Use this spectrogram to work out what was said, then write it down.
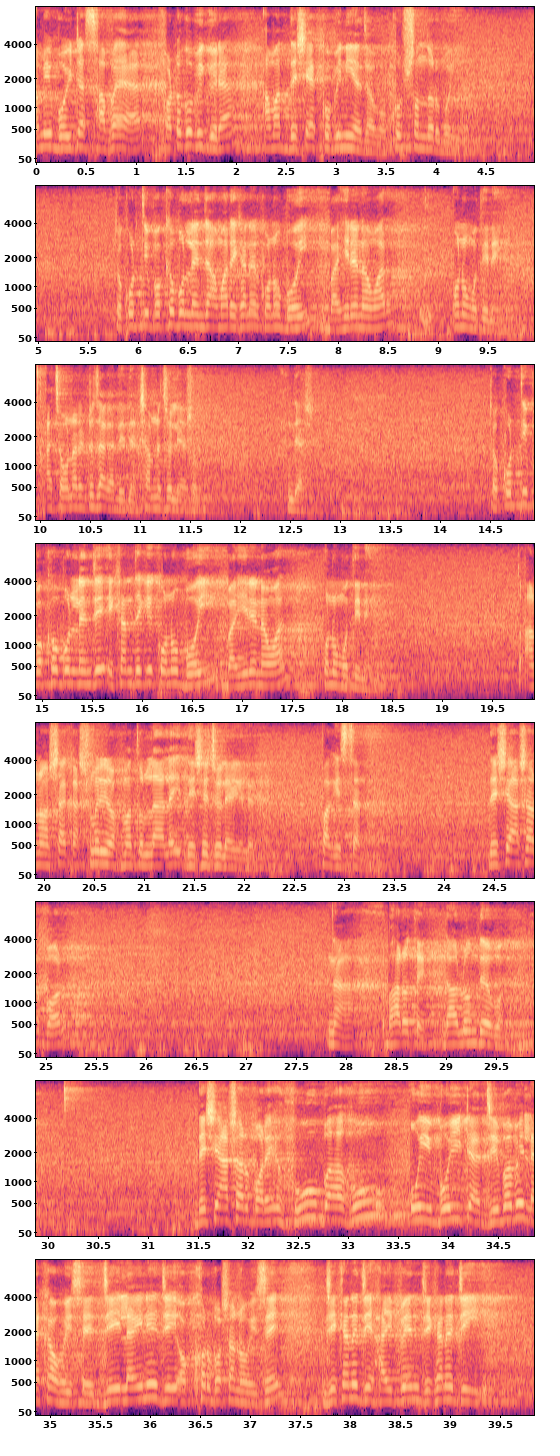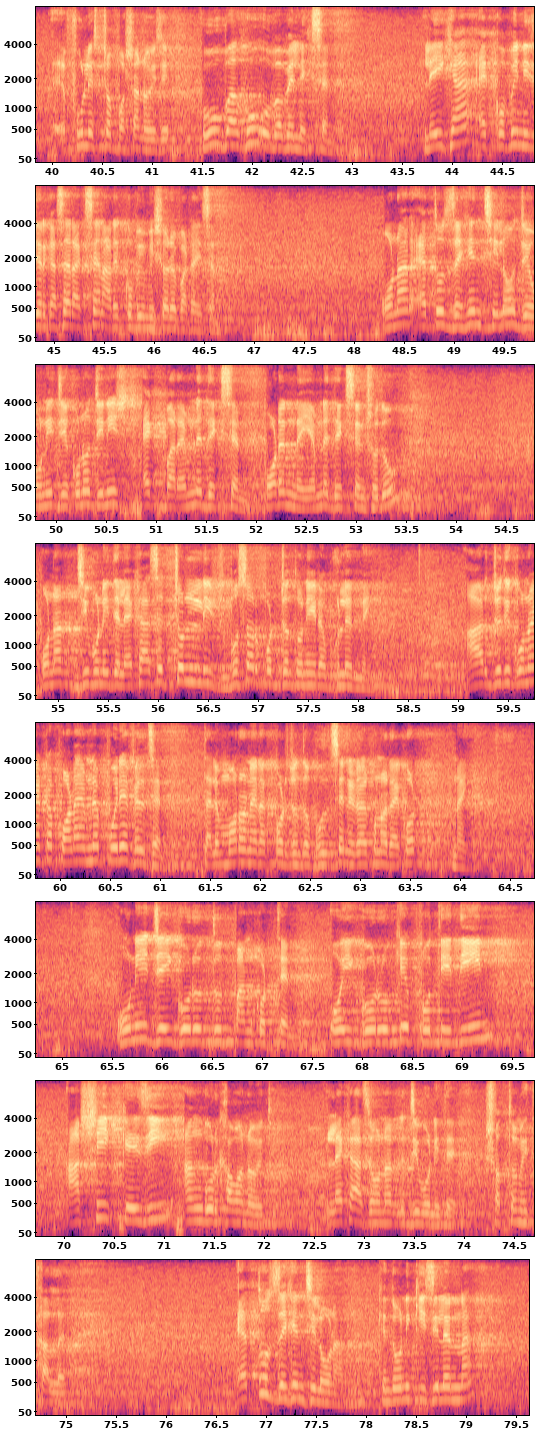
আমি বইটা ছাপায়া ফটোকপি করে আমার দেশে এক কপি নিয়ে যাব। খুব সুন্দর বই। তো কর্তৃপক্ষ বললেন যে, আমার এখানের কোনো বই বাহিরে নেওয়ার অনুমতি নেই। আচ্ছা ওনার একটু জায়গা দিয়ে দেন, সামনে চলে আসুন। দেশ তো কর্তৃপক্ষ বললেন যে এখান থেকে কোনো বই বাহিরে নেওয়ার অনুমতি নেই। তো আনোয়ার কাশ্মীরি রহমতুল্লাহ আলাই দেশে চলে গেলেন, পাকিস্তান। দেশে আসার পর, না, ভারতে দাউলুম দেবন দেশে আসার পরে হু বা হু ওই বইটা যেভাবে লেখা হয়েছে, যেই লাইনে যেই অক্ষর বসানো হয়েছে, যেখানে যে হাইপেন, যেখানে যেই ফুল স্টপ বসানো হয়েছে, হু বা হু ওভাবে লিখছেন। লেখা এক কপি নিজের কাছে রাখছেন, আরেক কপি মিশরে পাঠাইছেন। ওনার এত জেহেন ছিল যে উনি যে কোনো জিনিস একবার এমনি দেখছেন, পড়েন নাই, এমনি দেখছেন শুধু। ওনার জীবনীতে লেখা আছে, চল্লিশ বছর পর্যন্ত উনি এটা ভুলেন নেই। আর যদি কোনো একটা পড়া এমনি পড়ে ফেলছেন, তাহলে মরণের আগ পর্যন্ত ভুলছেন, এটার কোনো রেকর্ড নাই। উনি যেই গরুর দুধ পান করতেন, ওই গরুকে প্রতিদিন আশি কেজি আঙ্গুর খাওয়ানো হতো লেখা আছে ওনার জীবনীতে সত্যমিথ্যা আল্লাহ। এত জেহেন ছিল ওনার, কিন্তু উনি কী ছিলেন না?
